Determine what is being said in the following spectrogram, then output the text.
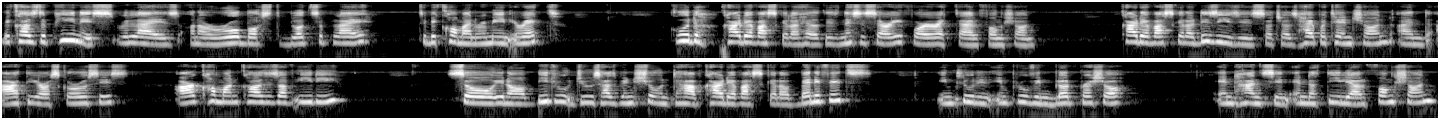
Because the penis relies on a robust blood supply to become and remain erect, good cardiovascular health is necessary for erectile function. Cardiovascular diseases such as hypertension and arteriosclerosis are common causes of ED so, you know, beetroot juice has been shown to have cardiovascular benefits, including improving blood pressure, enhancing endothelial function,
